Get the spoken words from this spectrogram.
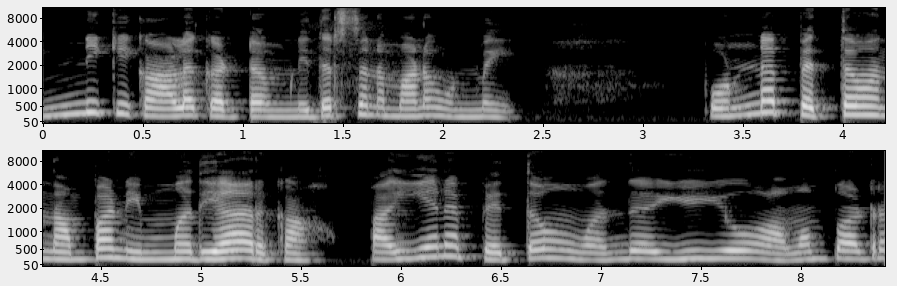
இன்றைக்கி காலகட்டம் நிதர்சனமான உண்மை. பொண்ணை பெற்றவன் தான்ப்பா நிம்மதியாக இருக்கான். பையனை பெற்றவன் வந்து ஐயோ அவன் பாடுற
